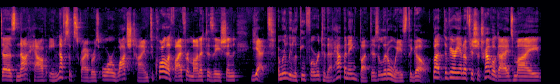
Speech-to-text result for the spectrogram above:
does not have enough subscribers or watch time to qualify for monetization yet. I'm really looking forward to that happening, but there's a little ways to go. But the very unofficial travel guides, my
